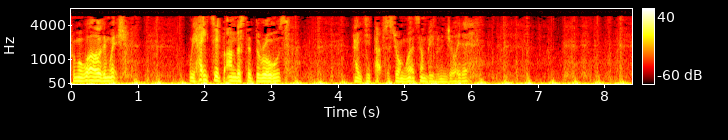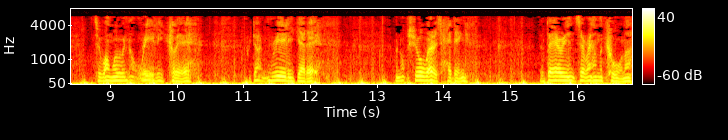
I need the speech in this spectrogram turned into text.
from a world in which we hated but understood the rules. Hated, perhaps a strong word, some people enjoyed it. To one where we're not really clear don't really get it. We're not sure where it's heading. The variants around the corner.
